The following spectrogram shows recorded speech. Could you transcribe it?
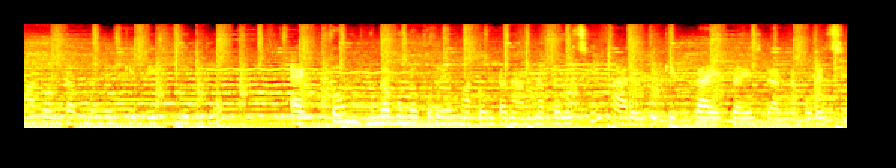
মাটনটা আপনাদেরকে দেখিয়ে দিলাম। একদম ভুনা ভুনা করে মাটনটা রান্না করেছি আর এদিকে ফ্রাইড রাইস রান্না করেছি।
